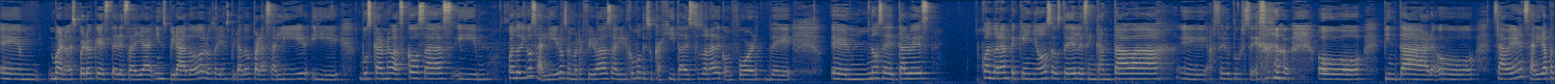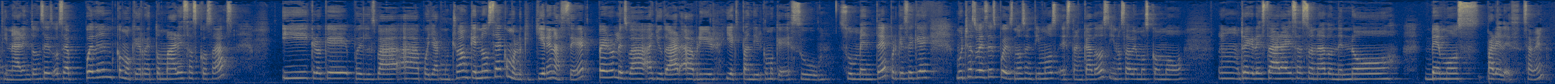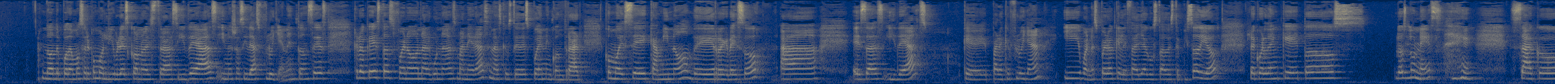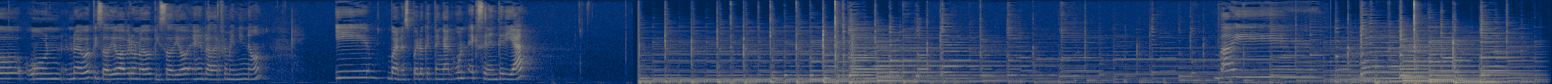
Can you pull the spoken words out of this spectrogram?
em, bueno, espero que este les haya inspirado, los haya inspirado para salir y buscar nuevas cosas y cuando digo salir, o sea, me refiero a salir como de su cajita, de su zona de confort, de, em, no sé, tal vez cuando eran pequeños a ustedes les encantaba eh, hacer dulces o pintar o, ¿saben? Salir a patinar. Entonces, o sea, pueden como que retomar esas cosas y creo que pues les va a apoyar mucho, aunque no sea como lo que quieren hacer, pero les va a ayudar a abrir y expandir como que su, su mente, porque sé que muchas veces pues nos sentimos estancados y no sabemos cómo mm, regresar a esa zona donde no vemos paredes, ¿saben? Donde podemos ser como libres con nuestras ideas y nuestras ideas fluyen. Entonces, creo que estas fueron algunas maneras en las que ustedes pueden encontrar como ese camino de regreso a esas ideas que para que fluyan. Y bueno, espero que les haya gustado este episodio. Recuerden que todos los lunes saco un nuevo episodio, va a haber un nuevo episodio en Radar Femenino. Y bueno, espero que tengan un excelente día. Bye.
